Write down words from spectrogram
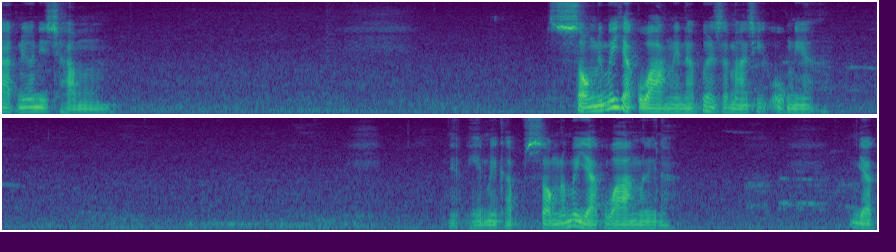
าติเนื้อนี่ฉ่ำสองนี่ไม่อยากวางเลยนะ เพื่อนสมาชิกองค์เนี้ยเนี่ยเห็นไหมครับส่องแล้วไม่อยากวางเลยนะ อยาก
